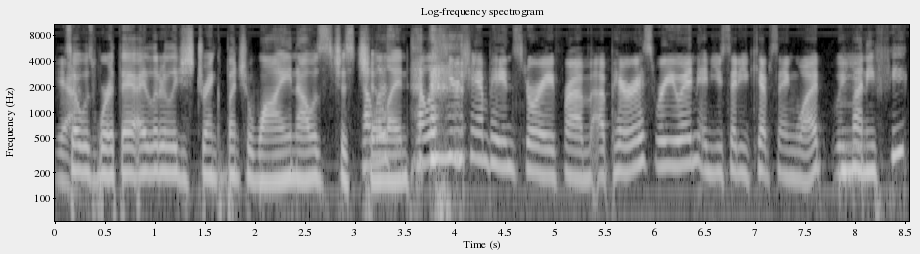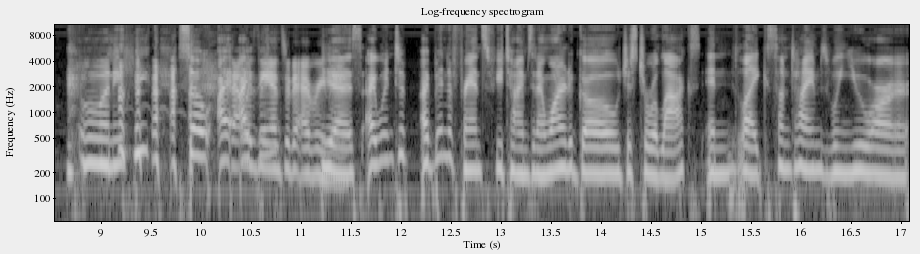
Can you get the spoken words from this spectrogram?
Yeah. so it was worth it. I literally just drank a bunch of wine. I was just Tell chilling. us, tell us your champagne story from uh, Paris. Were you in? And you said you kept saying what? Were you- Magnifique, magnifique. So I, That I've was the been- answer to everything. Yes, I went to. I've been to France a few times, and I wanted to go just to relax. And like sometimes when you are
